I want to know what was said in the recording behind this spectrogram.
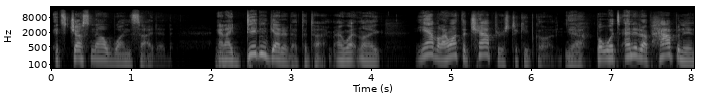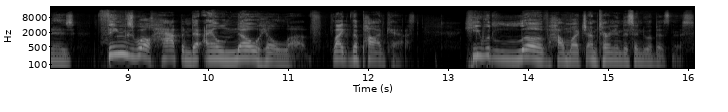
It's just now one-sided. And I didn't get it at the time. I went like, yeah, but I want the chapters to keep going. Yeah. But what's ended up happening is things will happen that I'll know he'll love, like the podcast. He would love how much I'm turning this into a business.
